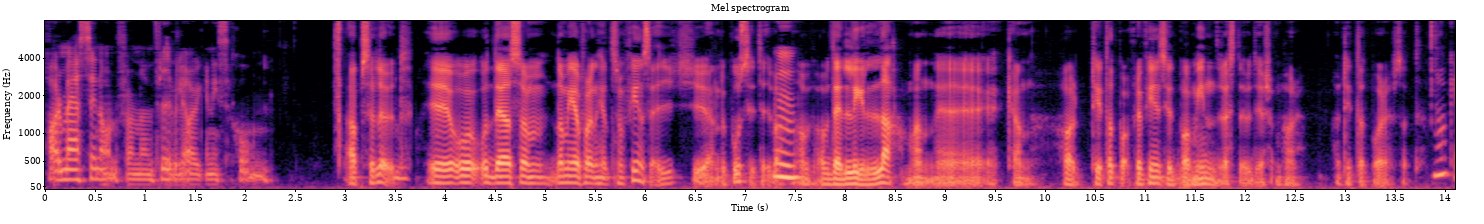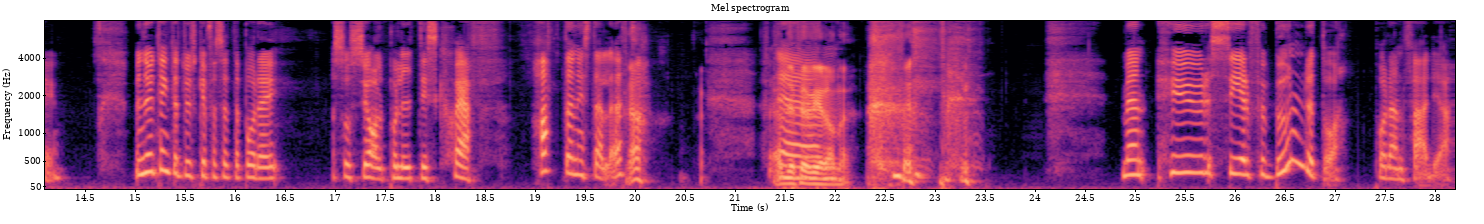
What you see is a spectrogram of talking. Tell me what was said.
har med sig någon från en frivillig organisation. Absolut. Eh, och, och det som, de erfarenheter som finns är ju ändå positiva Mm. av, av det lilla man eh, kan ha tittat på. För det finns ju ett par mindre studier som har, har tittat på det. Så att, Okej. Men nu tänkte jag att du ska få sätta på dig socialpolitisk chef-hatten istället. ja, det blir Ehm, förvirrande. Men hur ser förbundet då på den färdiga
